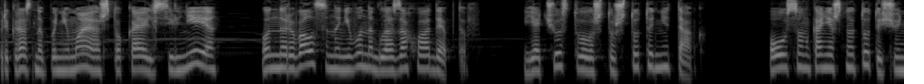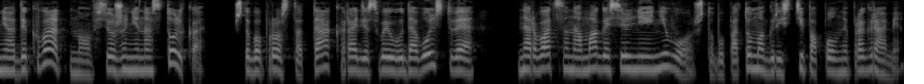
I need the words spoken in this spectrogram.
Прекрасно понимая, что Кайл сильнее, он нарывался на него на глазах у адептов. Я чувствовала, что что-то не так. Оусон, конечно, тот еще неадекват, но все же не настолько, чтобы просто так, ради своего удовольствия, нарваться на мага сильнее него, чтобы потом огрести по полной программе.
